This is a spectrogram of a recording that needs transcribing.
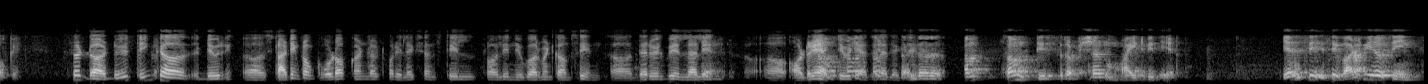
Okay. So uh, do you think uh, during, uh, starting from code of conduct for elections till probably new government comes in, uh, there will be a lull in uh, ordering activity as well as execution? Some, some disruption might be there. Yeah, see, see what we have seen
